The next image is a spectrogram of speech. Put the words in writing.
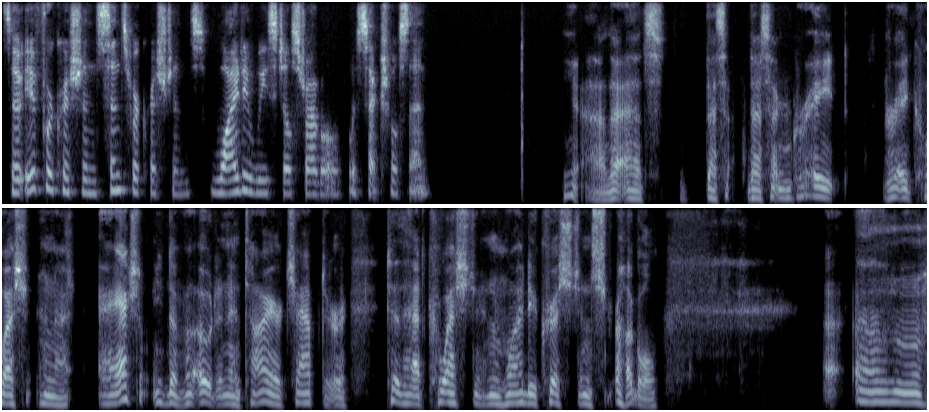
So, if we're Christians, since we're Christians, why do we still struggle with sexual sin? Yeah, that's that's that's a great great question, and I, actually devote an entire chapter to that question. Why do Christians struggle? Uh, um,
